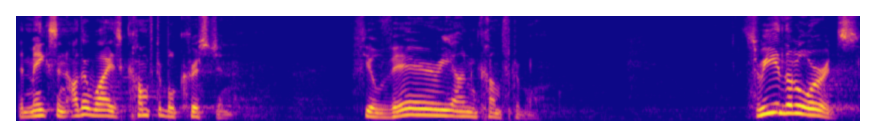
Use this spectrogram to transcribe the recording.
that makes an otherwise comfortable Christian feel very uncomfortable. Three little words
